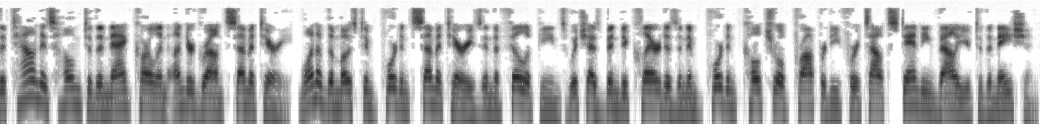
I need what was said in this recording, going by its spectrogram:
The town is home to the Nagcarlan Underground Cemetery, one of the most important cemeteries in the Philippines which has been declared as an important cultural property for its outstanding value to the nation.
